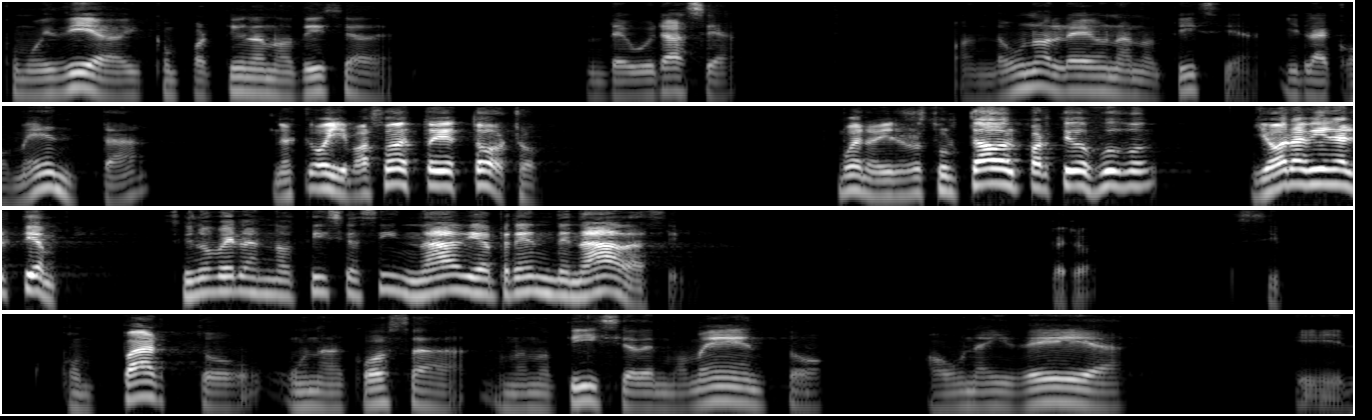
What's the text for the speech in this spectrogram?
como hoy día, y compartí una noticia de, de Eurasia, cuando uno lee una noticia y la comenta, no es que, oye, pasó esto y esto otro. Bueno, y el resultado del partido de fútbol, y ahora viene el tiempo. Si uno ve las noticias así, nadie aprende nada así. Pero si comparto una cosa, una noticia del momento o una idea y,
